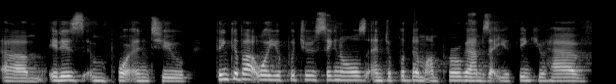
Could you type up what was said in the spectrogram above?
um, it is important to think about where you put your signals and to put them on programs that you think you have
